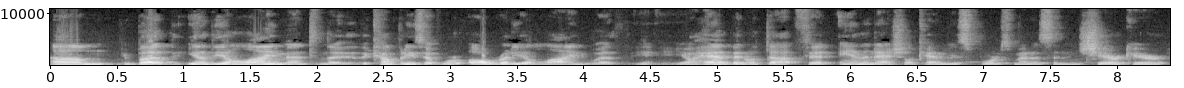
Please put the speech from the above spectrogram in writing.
Um, but you know the alignment and the, the companies that we're already aligned with, you know, have been with DotFit and the National Academy of Sports Medicine and ShareCare,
